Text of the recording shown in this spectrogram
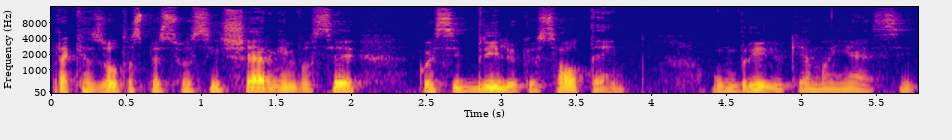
para que as outras pessoas se enxerguem você com esse brilho que o sol tem. Um brilho que amanhece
